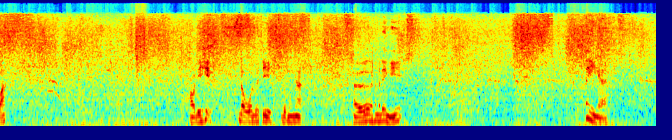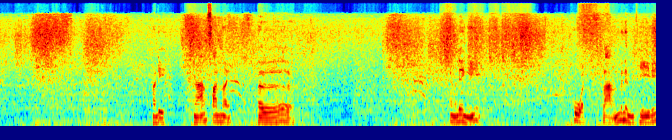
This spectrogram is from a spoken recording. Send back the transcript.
วะ เอาดิ โดนไปทีเดูมึงอะเออทำไมได้อย่างงี้นี่ไงมาดิง้างฟันหน่อย เออให้มันได้อย่างงี้ปวดหลังไปหนึ่งทีดิ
